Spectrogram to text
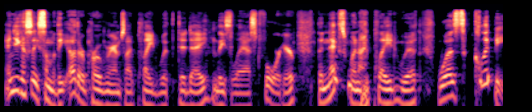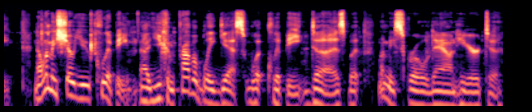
And you can see some of the other programs I played with today, these last four here. The next one I played with was Clippy. Now let me show you Clippy. Uh, you can probably guess what Clippy does, but let me scroll down here to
